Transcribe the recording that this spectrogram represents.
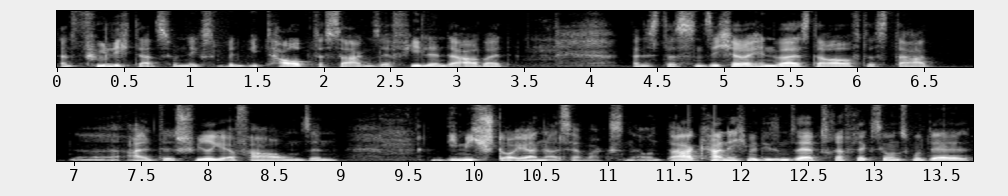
dann fühle ich dazu nichts und bin wie taub, das sagen sehr viele in der Arbeit, dann ist das ein sicherer Hinweis darauf, dass da äh, alte, schwierige Erfahrungen sind, die mich steuern als Erwachsene. Und da kann ich mit diesem Selbstreflexionsmodell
